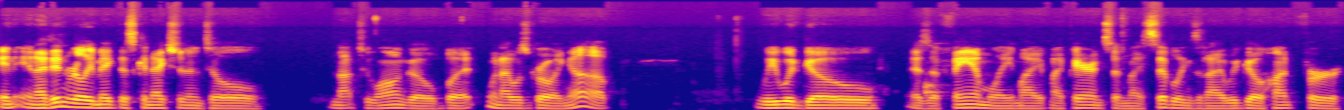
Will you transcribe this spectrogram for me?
and, and I didn't really make this connection until not too long ago, but when I was growing up, we would go as a family, my my parents and my siblings and I would go hunt for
